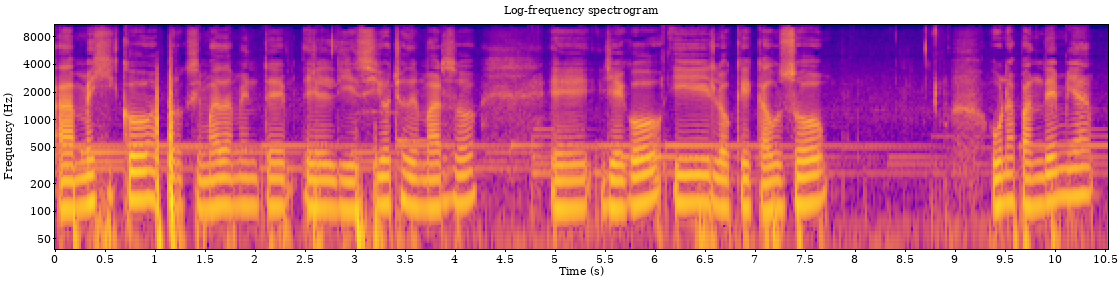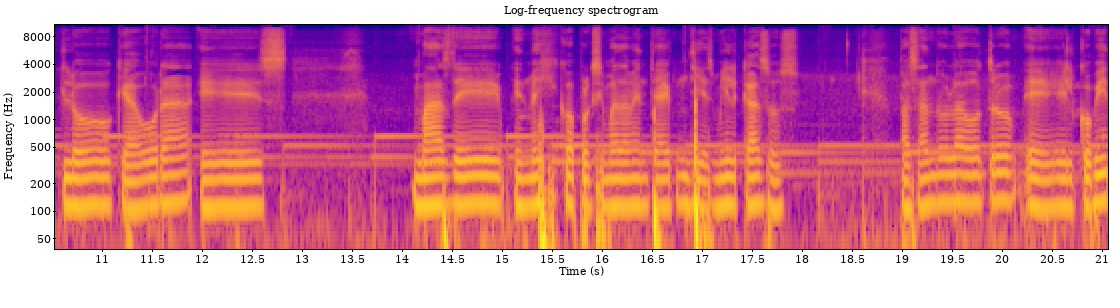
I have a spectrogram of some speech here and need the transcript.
a México aproximadamente el 18 de marzo eh, llegó y lo que causó una pandemia, lo que ahora es más de en México aproximadamente hay 10.000 casos. Pasando a otro, eh, el COVID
